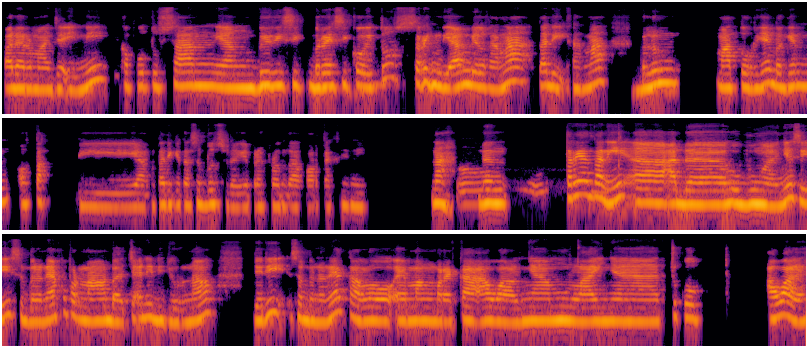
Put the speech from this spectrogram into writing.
pada remaja ini keputusan yang berisik, beresiko itu sering diambil. Karena tadi karena belum maturnya bagian otak di yang tadi kita sebut sebagai prefrontal cortex ini. Nah, oh. dan ternyata nih uh, ada hubungannya sih sebenarnya. Aku pernah baca ini di jurnal. Jadi sebenarnya kalau emang mereka awalnya mulainya cukup awal ya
